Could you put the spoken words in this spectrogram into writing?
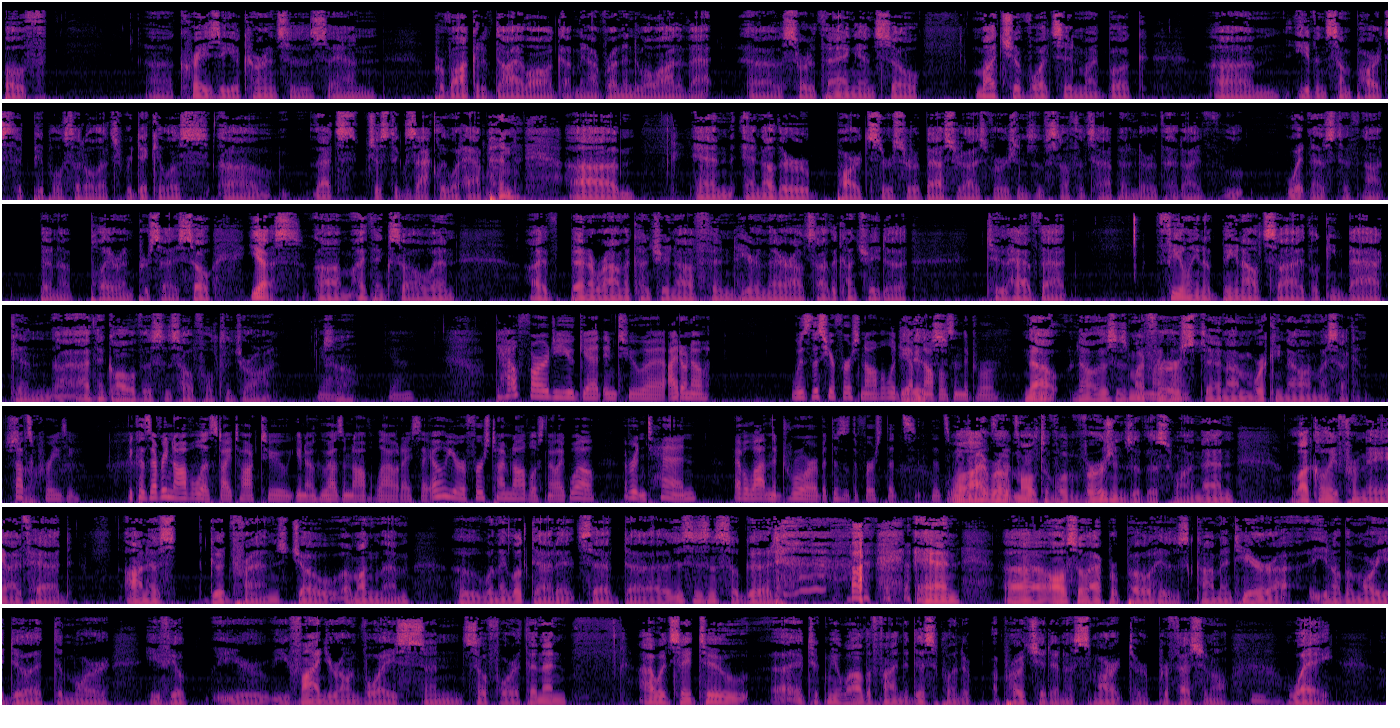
both uh, crazy occurrences and provocative dialogue. I mean, I've run into a lot of that uh, sort of thing, and so much of what's in my book, um, even some parts that people have said, "Oh, that's ridiculous," uh, that's just exactly what happened, um, and and other parts are sort of bastardized versions of stuff that's happened or that I've witnessed, if not been a player in per se. So, yes, um, I think so, and I've been around the country enough and here and there outside the country to to have that feeling of being outside, looking back, and I think all of this is helpful to draw on. Yeah. So. Yeah. How far do you get into a? I don't know. Was this your first novel, or do you It have is. novels in the drawer? No, no, this is my, Oh my first, and I'm working now on my second. That's So, crazy. Because every novelist I talk to, you know, who has a novel out, I say, "Oh, you're a first-time novelist." And they're like, "Well, I've written ten. I have a lot in the drawer, but this is the first that's that's." Well, I out, so wrote that's great. multiple versions of this one, and luckily for me, I've had honest, good friends, Joe among them, who, when they looked at it, said, uh, "This isn't so good." and uh, also, apropos his comment here, uh, you know, the more you do it, the more you feel you you find your own voice and so forth. And then I would say too, uh, it took me a while to find the discipline to approach it in a smart or professional way.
